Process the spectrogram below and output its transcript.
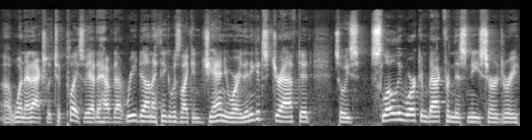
uh, when it actually took place. So he had to have that redone. I think it was like in January. Then he gets drafted, so he's slowly working back from this knee surgery.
